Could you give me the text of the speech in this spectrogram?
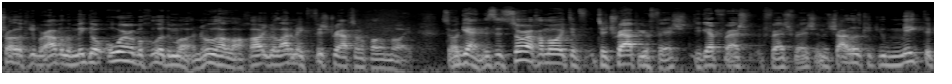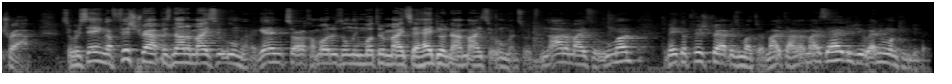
Sharlach Rav Lamigdo, or Bechula Demah. No halacha. You're allowed to make fish traps on Cholamoid. So again, this is Sorach Hamoy to, to trap your fish, to get fresh fresh fish. And the Shiloh is, could you make the trap? So we're saying a fish trap is not a Maisa Uman. Again, Sorach Hamoy is only Mutter Maisa Hedyo, not Maisa Uman. So it's not a Maisa Uman. To make a fish trap is Mutter. My time at Maisa Hedyo, anyone can do it.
